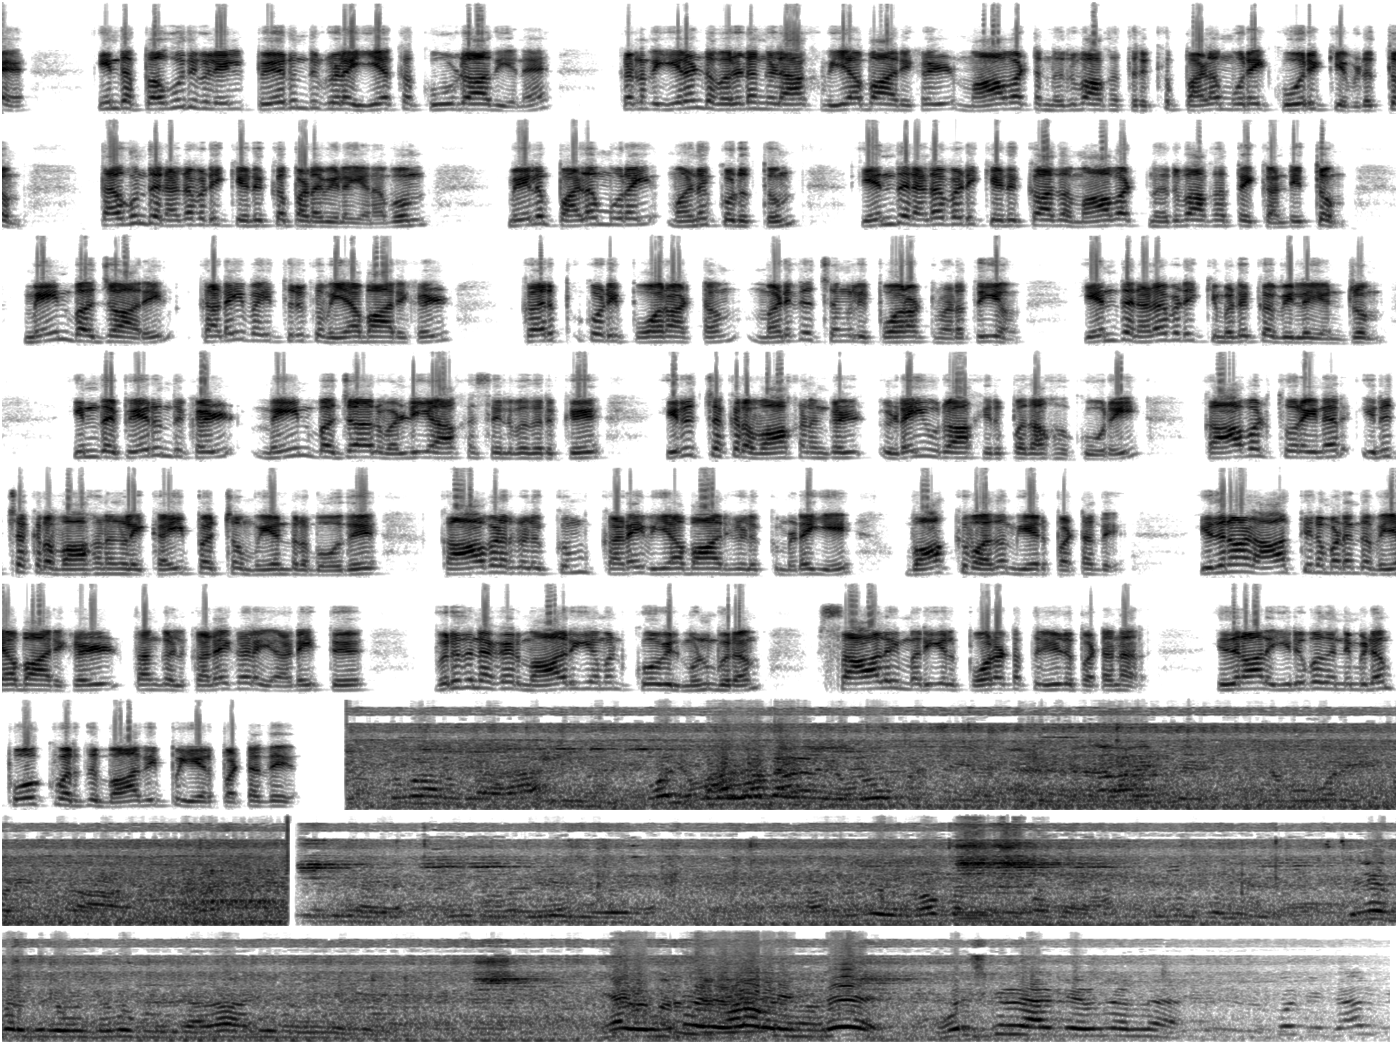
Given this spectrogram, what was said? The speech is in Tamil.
இந்த பகுதிகளில் பேருந்துகளை இயக்கக்கூடாது என கடந்த இரண்டு வருடங்களாக வியாபாரிகள் மாவட்ட நிர்வாகத்திற்கு பலமுறை கோரிக்கை விடுத்தும் தகுந்த நடவடிக்கை எடுக்கப்படவில்லை எனவும் மேலும் பலமுறை மனு கொடுத்தும் எந்த நடவடிக்கை எடுக்காத மாவட்ட நிர்வாகத்தை கண்டித்தும் மெயின் பஜாரில் கடை வைத்திருக்கும் வியாபாரிகள் கருப்பு கொடி போராட்டம் மனித சங்கிலி போராட்டம் நடத்தியும் எந்த நடவடிக்கையும் எடுக்கவில்லை என்றும் இந்த பேருந்துகள் மெயின் பஜார் வழியாக செல்வதற்கு இருசக்கர வாகனங்கள் இடையூறாக இருப்பதாக கூறி காவல்துறையினர் இருசக்கர வாகனங்களை கைப்பற்ற முயன்றபோது காவலர்களுக்கும் கடை வியாபாரிகளுக்கும் இடையே வாக்குவாதம் ஏற்பட்டது. இதனால் ஆத்திரமடைந்த வியாபாரிகள் தங்கள் கடைகளை அடைத்து விருதுநகர் மாரியம்மன் கோவில் முன்புறம் சாலை மறியல் போராட்டத்தில் ஈடுபட்டனர். இதனால் இருபது நிமிடம் போக்குவரத்து பாதிப்பு ஏற்பட்டது. அவங்க வந்து லோக்கல் பார்த்தாங்க பிள்ளை பறிக்கிறது வந்து தெருவு பிள்ளைக்காக ஏன் ஒரு ஸ்கில் ஆளுக்கு எதுவும் இல்லை. முப்பத்தி நாலு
